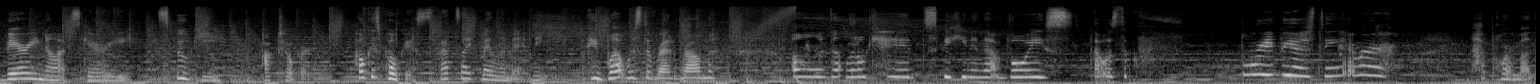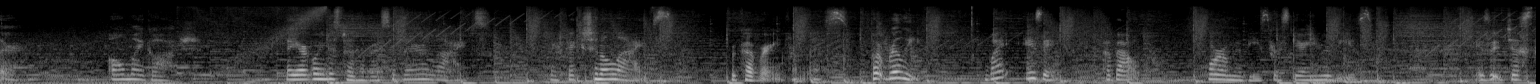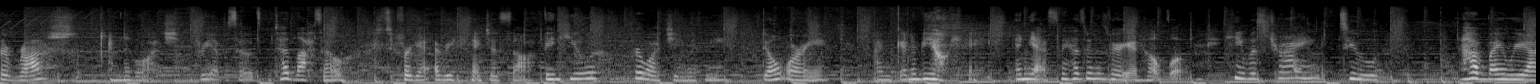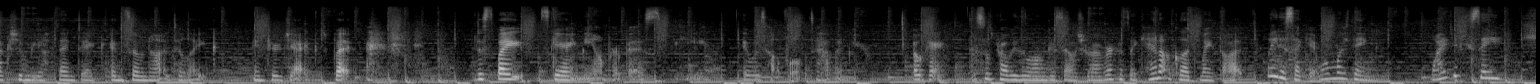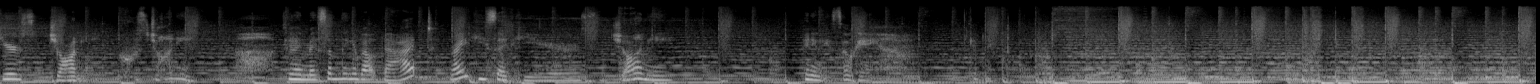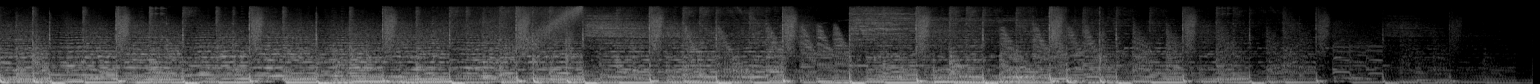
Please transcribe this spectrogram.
Very not scary, spooky October. Hocus Pocus. That's like my limit, maybe. What was the red rum? Oh, and that little kid speaking in that voice. That was the creepiest thing ever. That poor mother. Oh my gosh. They are going to spend the rest of their lives, their fictional lives, recovering from this. But really, what is it about horror movies or scary movies? Is it just the rush? I'm gonna go watch three episodes of Ted Lasso to forget everything I just saw. Thank you for watching with me. Don't worry, I'm gonna be okay. And yes, my husband is very unhelpful. He was trying to have my reaction be authentic and so not to like interject, but despite scaring me on purpose, he it was helpful to have him here. Okay, this was probably the longest outro ever because I cannot collect my thoughts. Wait a second, one more thing. Why did he say, here's Johnny? Who's Johnny? did I miss something about that? Right? He said, here's Johnny. Anyways, okay. Good night.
